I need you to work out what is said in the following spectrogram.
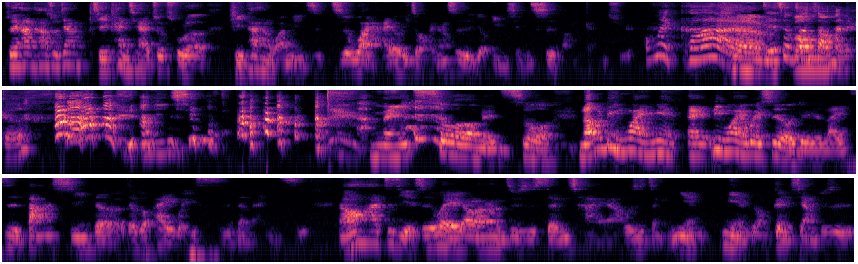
所以他他说这样其实看起来就除了体态很完美之之外，还有一种好像是有隐形翅膀的感觉。，Oh my God，直接唱张韶涵的歌。隐形，没错没错。然后另外一面，哎，另外一位是有一个来自巴西的叫做艾维斯的男子，然后他自己也是为了要让就是身材啊，或是整个面面容更像就是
